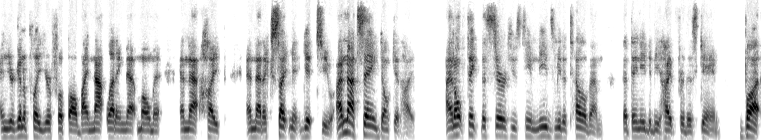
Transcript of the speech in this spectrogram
and you're going to play your football by not letting that moment and that hype and that excitement get to you. I'm not saying don't get hype. I don't think the Syracuse team needs me to tell them that they need to be hyped for this game, but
